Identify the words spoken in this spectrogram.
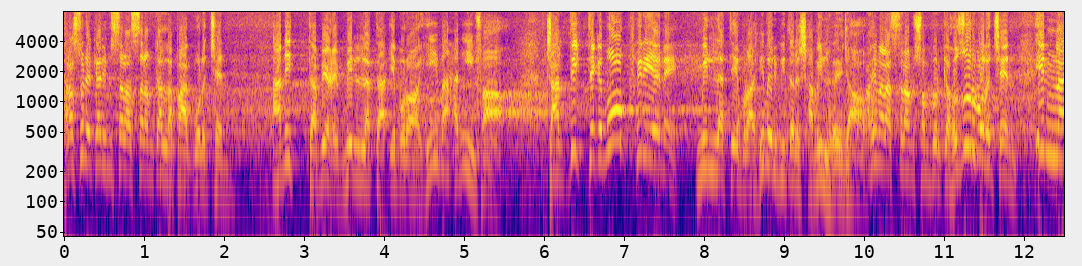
রাসূল করিম আলাইহি সাল্লামকে আল্লাহ পাক বলেছেন চারদিক থেকে মুখ ফিরিয়ে এনে মিল্লাতে ইব্রাহিমের ভিতরে শামিল হয়ে যাও। ইব্রাহিম সম্পর্কে হুজুর বলেছেন, ইন্না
